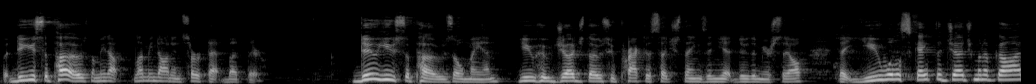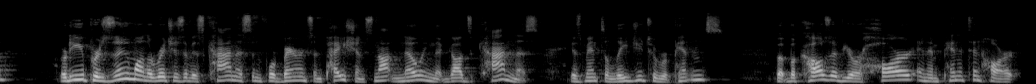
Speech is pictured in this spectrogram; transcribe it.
But do you suppose, let me not, let me not insert that but there. Do you suppose, O oh man, you who judge those who practice such things and yet do them yourself, that you will escape the judgment of God? Or do you presume on the riches of his kindness and forbearance and patience, not knowing that God's kindness is meant to lead you to repentance? But because of your hard and impenitent heart,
